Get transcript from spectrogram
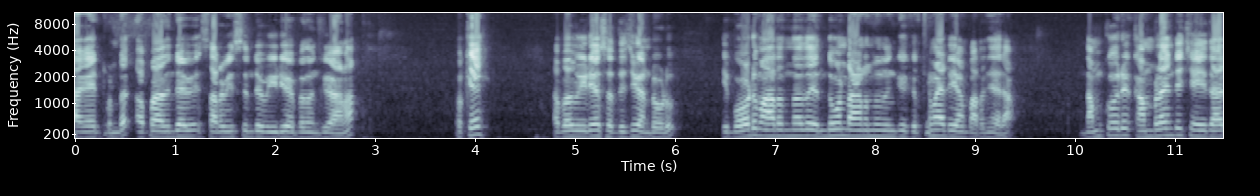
ആകായിട്ടുണ്ട്. അപ്പോൾ അതിന്റെ സർവീസിന്റെ വീഡിയോ ഇപ്പോൾ നിങ്ങൾക്ക് കാണാം. ഓക്കെ അപ്പോൾ വീഡിയോ ശ്രദ്ധിച്ച് കണ്ടോളൂ. ഈ ബോർഡ് മാറുന്നത് എന്തുകൊണ്ടാണെന്ന് നിങ്ങൾക്ക് കൃത്യമായിട്ട് ഞാൻ പറഞ്ഞുതരാം. നമുക്കൊരു കംപ്ലൈന്റ് ചെയ്താൽ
